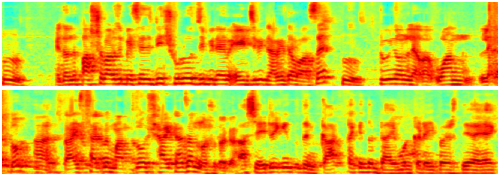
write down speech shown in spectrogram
হুম। এটা হচ্ছে পাঁচশো বারো জিবি এসএসডি ষোলো GB RAM eight GB graphics দেওয়া আছে। Two in one laptop. হ্যাঁ। প্রাইস থাকবে মাত্র ষাট হাজার নশো টাকা। আচ্ছা এটা কিন্তু দেন কার্ডটা কিন্তু ডায়মন্ড কার্ড এই পাশ দেওয়া এক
